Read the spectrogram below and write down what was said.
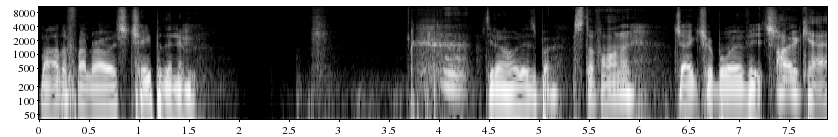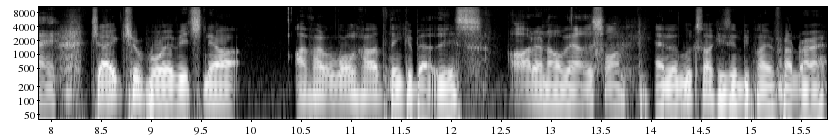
My other front row is cheaper than him. Uh. Do you know who it is, bro? Stefano. Jake Trbojevic. Okay. Jake Trbojevic. Now, I've had a long, hard think about this, I don't know about this one. and it looks like he's going to be playing front row.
